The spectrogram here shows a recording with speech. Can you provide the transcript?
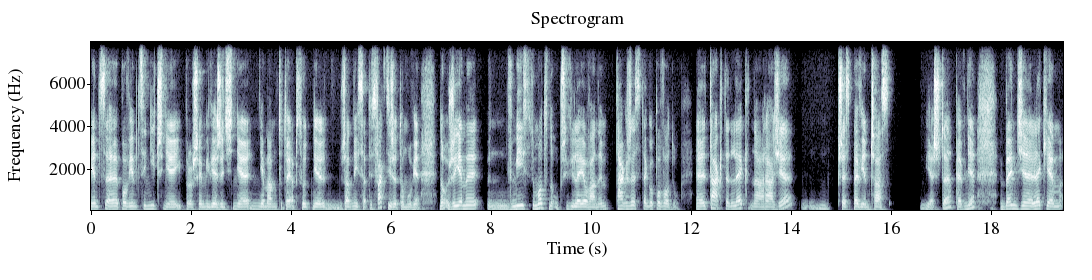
Więc e, powiem cynicznie i proszę mi wierzyć, nie, nie mam tutaj absolutnie żadnej satysfakcji, że to mówię. No, żyjemy w miejscu mocno uprzywilejowanym, także z tego powodu. E, tak, ten lek na razie przez pewien czas jeszcze pewnie, będzie lekiem e,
